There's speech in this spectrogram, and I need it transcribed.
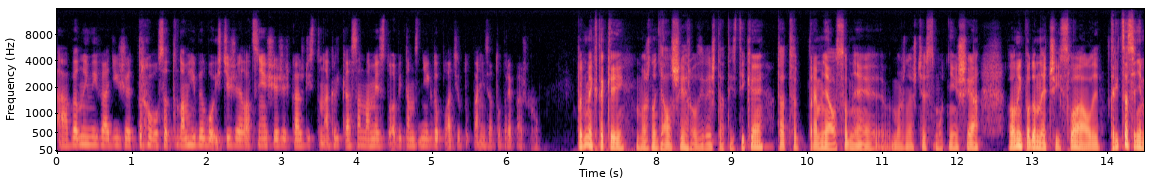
a veľmi mi vadí, že trhovo sa to tam hýbe, lebo isté, že je lacnejšie, že každý si to nakliká sa na miesto, aby tam niekto platil tú pani za to prepaškou. Poďme k takej možno ďalšej hrozivej štatistike. Táto pre mňa osobne je možno ešte smutnejšia. Veľmi podobné číslo, ale 37%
